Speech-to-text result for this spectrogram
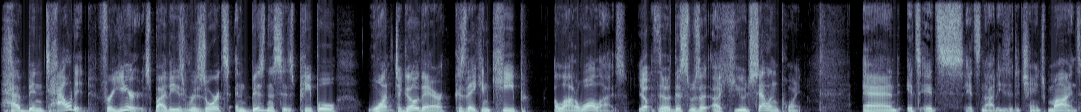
have been touted for years by these resorts and businesses. People want to go there because they can keep a lot of walleyes. Yep. So this was a, a huge selling point, and it's it's it's not easy to change minds.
